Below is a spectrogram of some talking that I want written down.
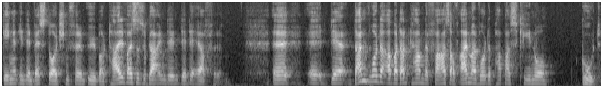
gingen in den westdeutschen Film über, teilweise sogar in den DDR-Film. Äh, äh, dann wurde aber, dann kam eine Phase, auf einmal wurde Papas Kino gut.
